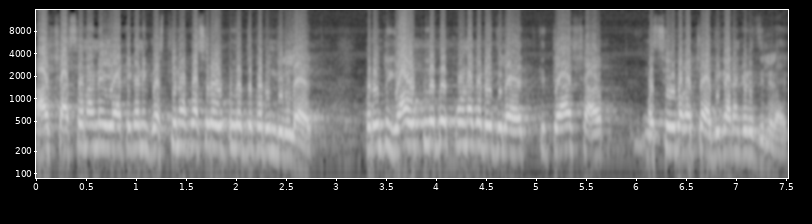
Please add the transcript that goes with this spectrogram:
आज शासनाने या ठिकाणी गस्ती नौका सुद्धा उपलब्ध करून दिलेल्या आहेत. परंतु ह्या उपलब्ध कोणाकडे दिल्या आहेत? की त्या शा मत्स्य विभागाच्या अधिकाऱ्यांकडे दिलेल्या आहेत.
